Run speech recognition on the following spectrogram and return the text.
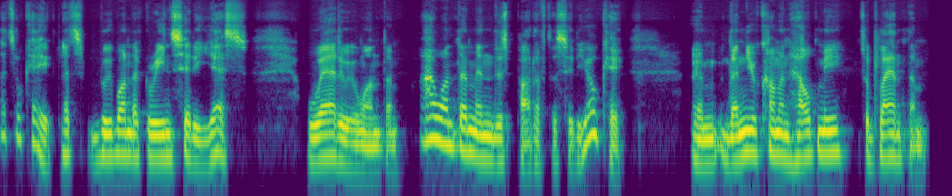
that's okay. Let's we want a green city yes. Where do we want them? I want them in this part of the city okay. Um, then you come and help me to plant them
